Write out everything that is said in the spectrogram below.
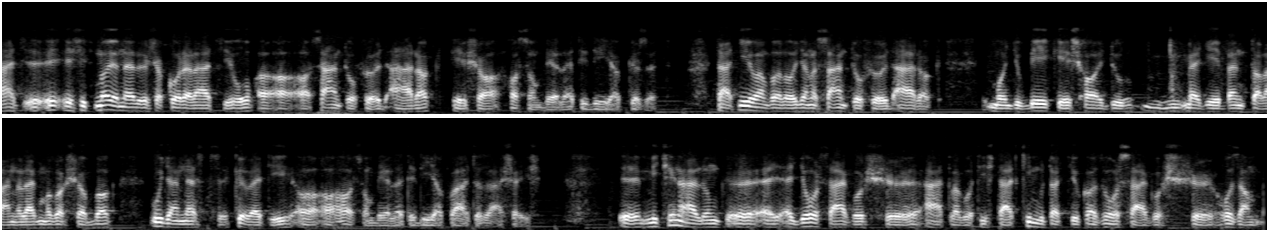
Tehát, és itt nagyon erős a korreláció a, a, a szántóföld árak és a haszonbérleti díjak között. Tehát nyilvánvalóan a szántóföld árak mondjuk Békés Hajdú megyében talán a legmagasabbak, ugyanezt követi a, a haszonbérleti díjak változása is. Mi csinálunk egy, egy országos átlagot is, tehát kimutatjuk az országos hozam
